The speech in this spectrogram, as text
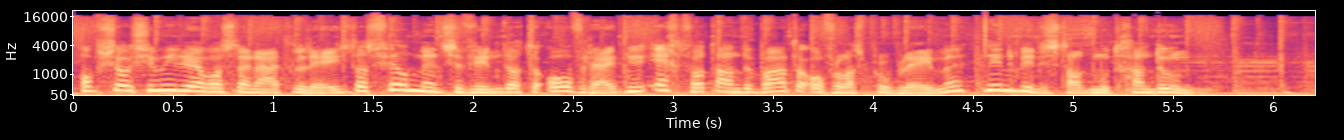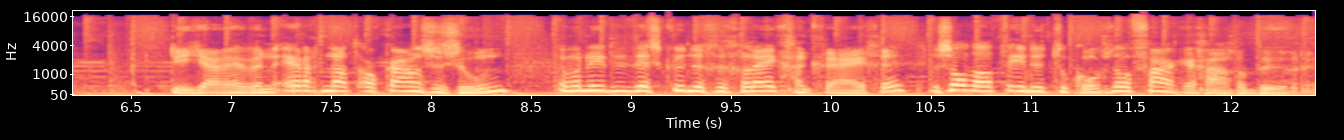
Op social media was daarna te lezen dat veel mensen vinden dat de overheid nu echt wat aan de wateroverlastproblemen in de binnenstad moet gaan doen. Dit jaar hebben we een erg nat orkaanseizoen en wanneer de deskundigen gelijk gaan krijgen, zal dat in de toekomst nog vaker gaan gebeuren.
